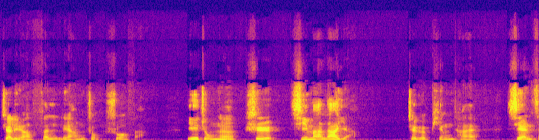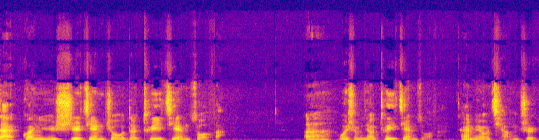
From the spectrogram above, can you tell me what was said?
这里要分两种说法，一种呢是喜马拉雅。这个平台现在关于时间轴的推荐做法，呃，为什么叫推荐做法？它也没有强制，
